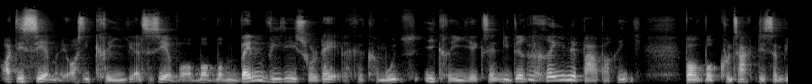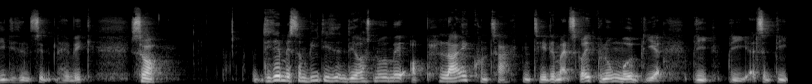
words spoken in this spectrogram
Og det ser man jo også i krige. Altså, ser, hvor, hvor, hvor vanvittige soldater kan komme ud i krige. Ikke sandt? I det rene barbari, hvor, hvor kontakten til samvittigheden simpelthen er væk. Så det der med samvittigheden, det er også noget med at pleje kontakten til det. Man skal ikke på nogen måde blive, blive, blive, altså blive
